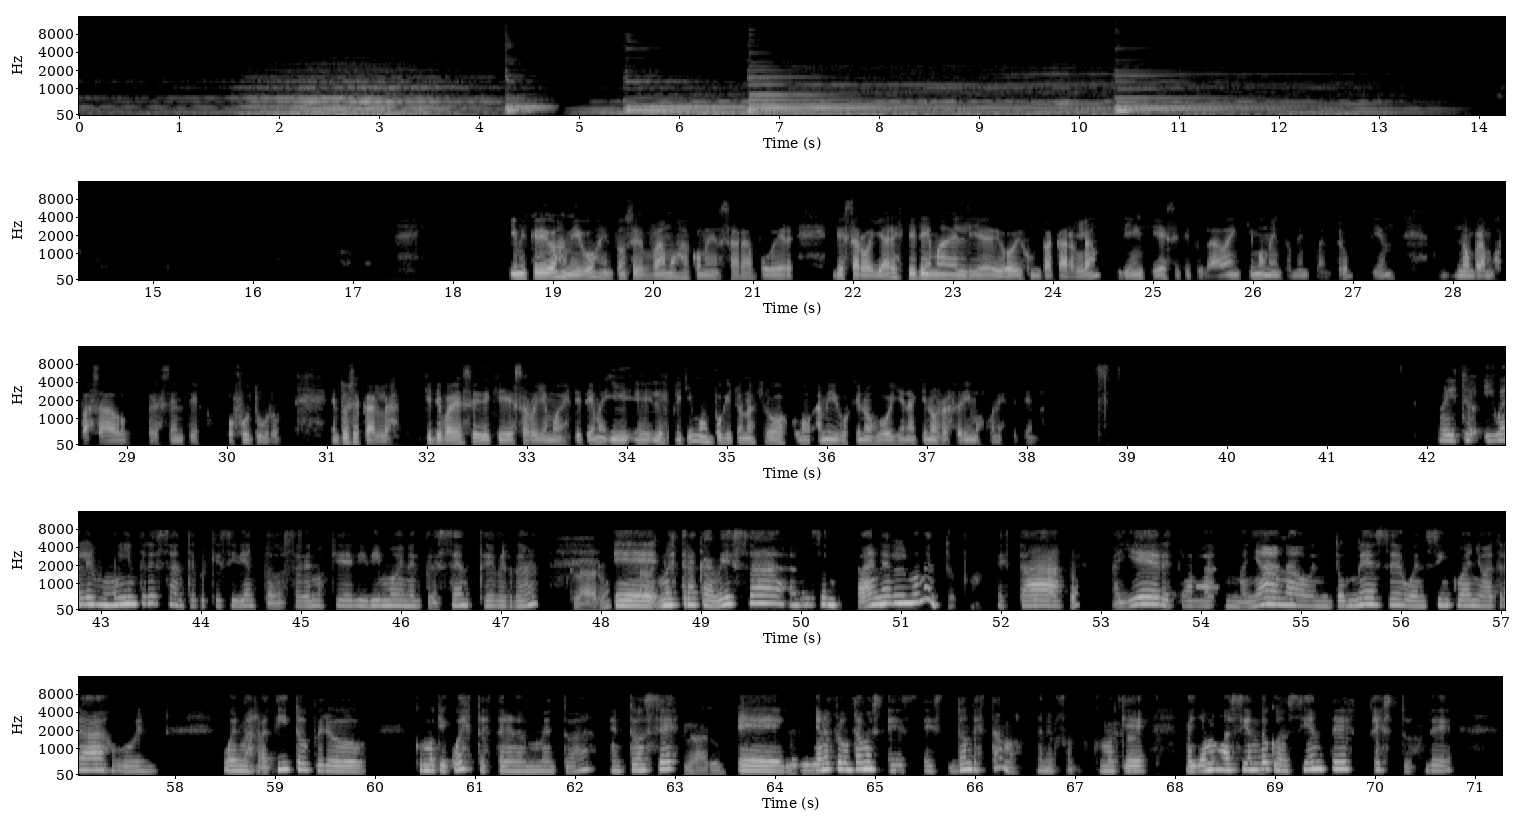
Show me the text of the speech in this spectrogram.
Y mis queridos amigos, entonces vamos a comenzar a poder desarrollar este tema del día de hoy junto a Carla, bien, que se titulaba ¿En qué momento me encuentro? Bien, nombramos pasado, presente o futuro. Entonces, Carla, ¿qué te parece de que desarrollemos este tema y eh, le expliquemos un poquito a nuestros amigos que nos oyen a qué nos referimos con este tema? Esto igual es muy interesante porque si bien todos sabemos que vivimos en el presente, ¿verdad? Claro. Eh, nuestra cabeza a veces no está en el momento. Está ayer, está mañana, o en dos meses, o en cinco años atrás, o en, o en más ratito, pero como que cuesta estar en el momento. ¿ah? Entonces, claro. Eh, lo que ya nos preguntamos es, es, dónde estamos en el fondo. Como que vayamos haciendo conscientes esto de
